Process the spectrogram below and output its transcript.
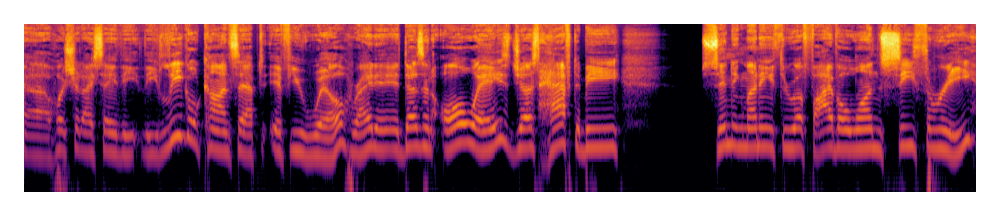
uh, what should I say the the legal concept, if you will, right? It doesn't always just have to be sending money through a 501c3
